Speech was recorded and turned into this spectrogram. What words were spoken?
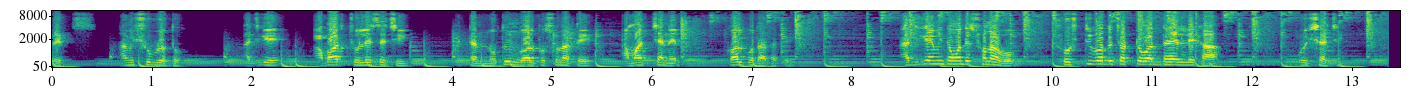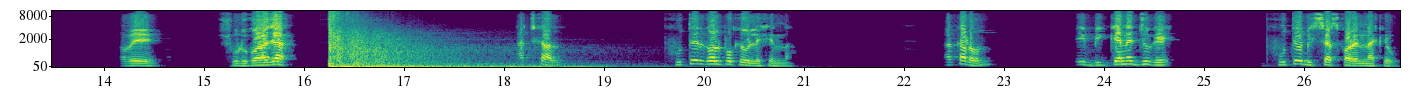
ফ্রেন্ডস আমি সুব্রত। আজকে আবার চলে এসেছি একটা নতুন গল্প শোনাতে আমার চ্যানেল গল্পদাতাতে আজকে আমি তোমাদের শোনাবো ষষ্ঠীপদ চট্টোপাধ্যায়ের লেখা ঐশাচী। তবে শুরু করা যাক। আজকাল ভূতের গল্প কেউ লেখেন না। তার কারণ, এই বিজ্ঞানের যুগে ভূতে বিশ্বাস করেন না কেউ।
